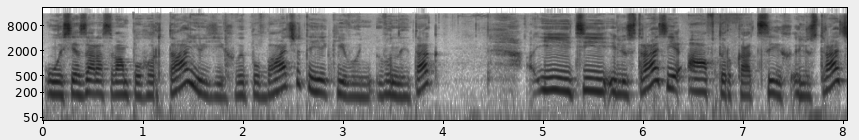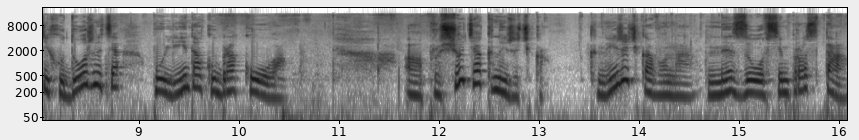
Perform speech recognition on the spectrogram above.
Ось я зараз вам погортаю їх, ви побачите, які вони, так? І ці ілюстрації, авторка цих ілюстрацій, художниця Поліна Кубракова. А про що ця книжечка? Книжечка вона не зовсім проста.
